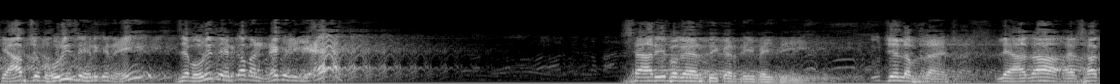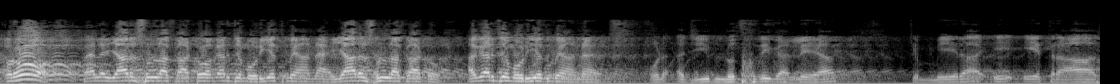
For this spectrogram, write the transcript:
کہ آپ جمہوری ذہن کے نہیں، جمہوری ذہن کا بننے کے لیے ساری بغیرتی کرنی پی دوجے لفظ لہذا ایسا کرو، پہلے یا رسول اللہ کاٹو، اگر جمہوریت میں آنا ہے، یا رسول اللہ کاٹو، اگر جمہوریت میں آنا ہے۔ ہوں عجیب لطف کی گل یہ کہ میرا یہ اعتراض،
